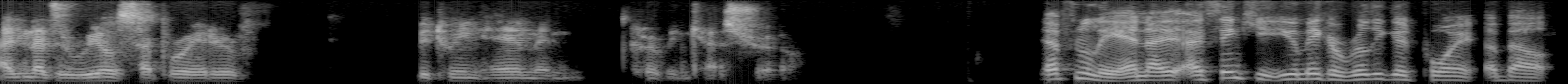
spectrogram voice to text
I think that's a real separator between him and Kervin Castro. Definitely. And I, I think you, you make a really good point about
